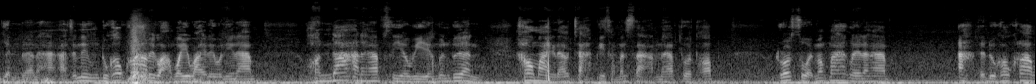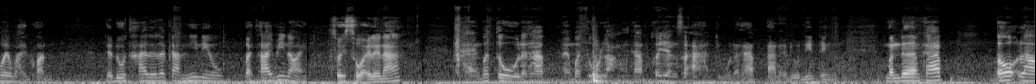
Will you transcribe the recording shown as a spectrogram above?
เย็นไปแล้วนะฮะอาจจะนึงดูคร่าวๆดีกว่าไวๆเลยวันนี้นะครับ Honda นะครับ CRV ทั้งเพื่อนๆ เข้ามาอีกแล้วจากปี 2003 นะครับ ตัวท็อปรถสวยมากๆเลยนะครับ อะเดี๋ยวดูคร่าวๆไวๆก่อน เดี๋ยวดูท้ายเลยแล้วกันนี่นิวเปิดท้ายพี่หน่อย สวยๆเลยนะ แผงประตูนะครับ แผงประตูหลังครับก็ยังสะอาดอยู่นะครับอะเดี๋ยวดูนิดนึงเหมือนเดิมครับ โต๊ะเรา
